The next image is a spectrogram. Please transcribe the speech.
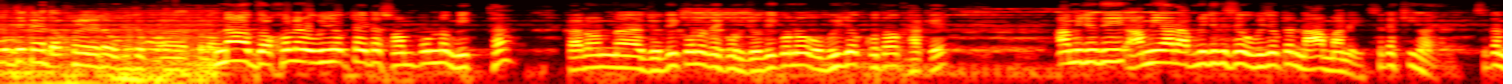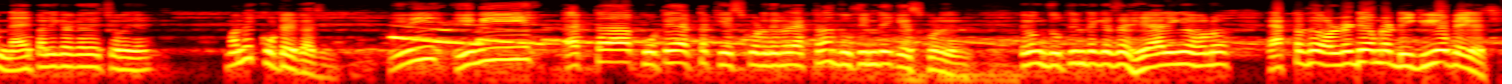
যেখানে দখলের একটা অভিযোগ না দখলের অভিযোগটা এটা সম্পূর্ণ মিথ্যা। কারণ যদি কোনো দেখুন যদি কোনো অভিযোগ কোথাও থাকে আমি যদি, আমি আর আপনি যদি সেই অভিযোগটা না মানি, সেটা কি হয়? সেটা ন্যায়পালিকার কাছে চলে যায় মানে কোর্টের কাছে। ইনি ইনি একটা কোর্টে একটা কেস করে দিলেন, একটা না দু তিনটেই কেস করে দিলেন। এবং দু তিনটে কেসে হেয়ারিংয়ে হলো, একটাতে অলরেডি আমরা ডিগ্রিও পেয়ে গেছি।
